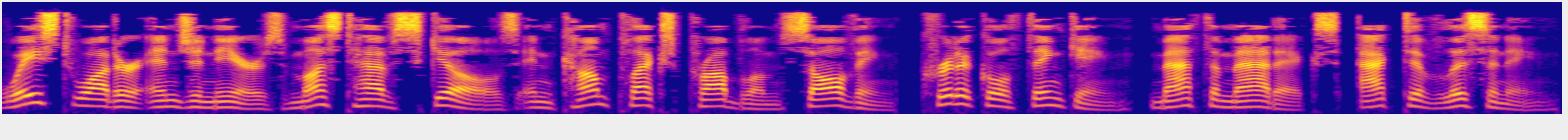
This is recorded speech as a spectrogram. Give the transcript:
Wastewater engineers must have skills in complex problem solving, critical thinking, mathematics, active listening,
